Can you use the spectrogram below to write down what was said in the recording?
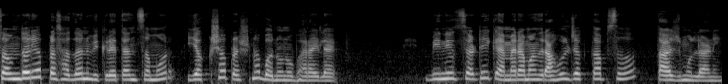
सौंदर्य प्रसाधन विक्रेत्यांसमोर यक्ष प्रश्न बनून उभा राहिलाय. बी न्यूजसाठी कॅमेरामन राहुल जगतापसह ताज मुलाणी.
